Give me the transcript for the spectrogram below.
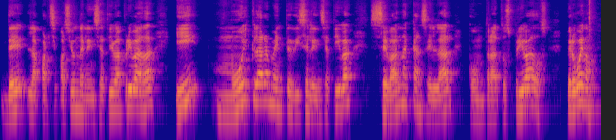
de la participación de la iniciativa privada y muy claramente dice la iniciativa, se van a cancelar contratos privados. Pero bueno,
